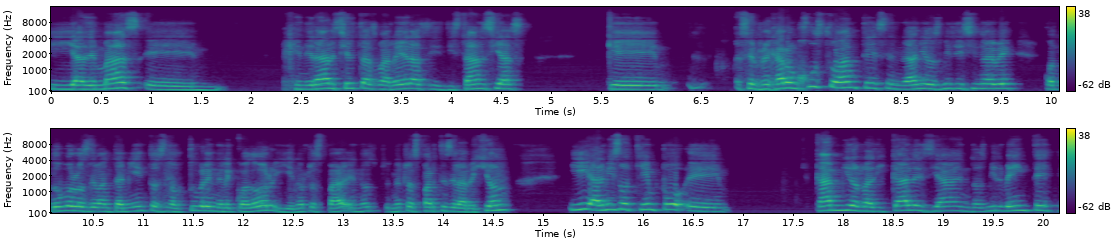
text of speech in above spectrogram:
y además eh, generar ciertas barreras y distancias que se reflejaron justo antes, en el año 2019, cuando hubo los levantamientos en octubre en el Ecuador y en, otros en, otras partes de la región, y al mismo tiempo eh, cambios radicales ya en 2020.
